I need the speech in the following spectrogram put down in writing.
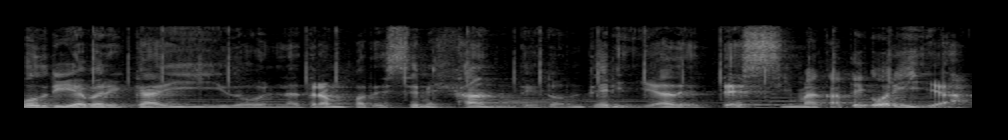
podría haber caído en la trampa de semejante tontería de décima categoría.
